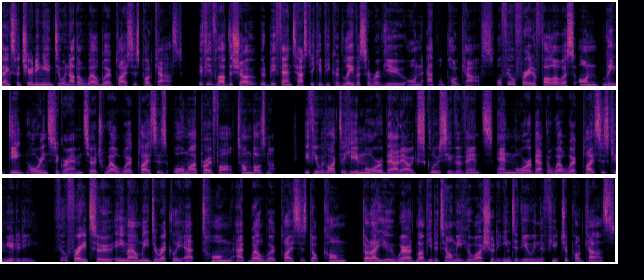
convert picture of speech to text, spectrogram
Thanks for tuning in to another Well Workplaces podcast. If you've loved the show, it would be fantastic if you could leave us a review on Apple Podcasts, or feel free to follow us on LinkedIn or Instagram and search Well Workplaces or my profile, Tom Bosner. If you would like to hear more about our exclusive events and more about the Well Workplaces community, feel free to email me directly at tom at wellworkplaces.com au, where I'd love you to tell me who I should interview in the future podcasts.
